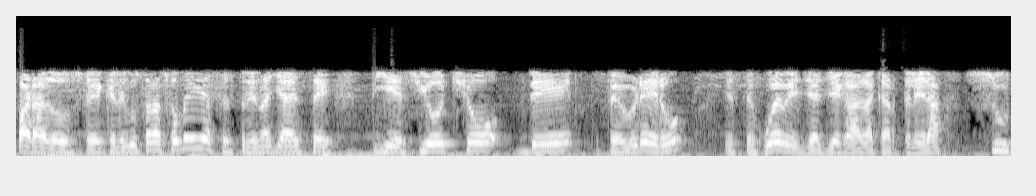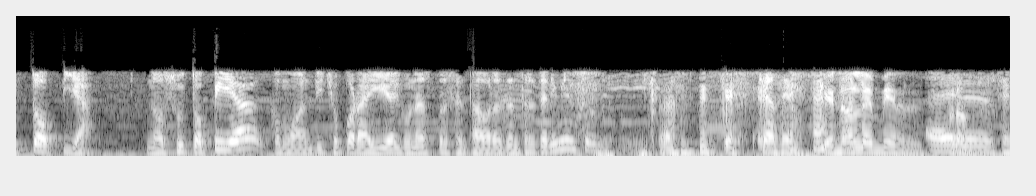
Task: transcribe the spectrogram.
para los eh, que les gustan las comedias se estrena ya este 18 de febrero. Este jueves ya llega a la cartelera Zootopia. no Zootopia, como han dicho por ahí algunas presentadoras de entretenimiento. ¿Qué hacemos? Que no le envíen el Eh, sí,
